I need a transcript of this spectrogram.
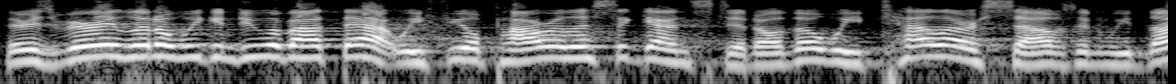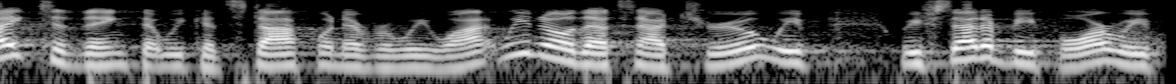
there's very little we can do about that. We feel powerless against it. Although we tell ourselves and we'd like to think that we could stop whenever we want, we know that's not true. We've, we've said it before. We've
